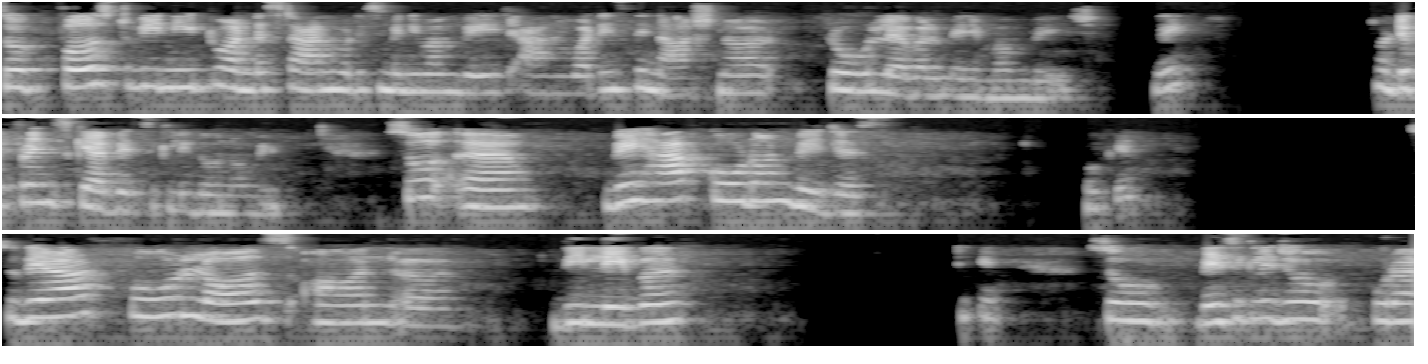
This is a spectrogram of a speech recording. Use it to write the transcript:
So first we need to understand what is minimum wage and what is the national floor level minimum wage, right? Difference क्या है बेसिकली दोनों में? So we have code on wages okay so there are four laws on the labour ठीक है? सो बेसिकली जो पूरा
